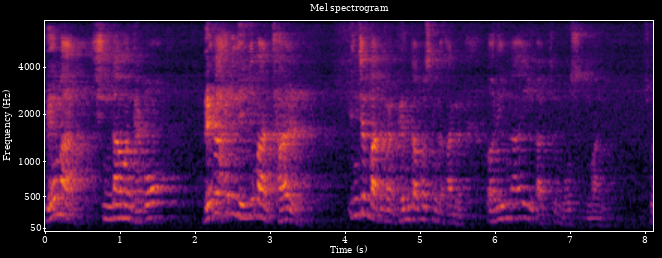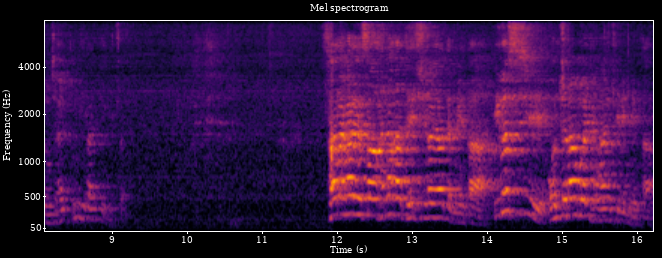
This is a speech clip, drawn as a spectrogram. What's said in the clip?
내만 신나면 되고 내가 하는 얘기만 잘 인정받으면 된다고 생각하는 어린아이 같은 모습만 존재할 뿐이라는 얘기죠. 사랑 안에서 하나가 되셔야 됩니다. 이것이 온전함을 향한 길입니다.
